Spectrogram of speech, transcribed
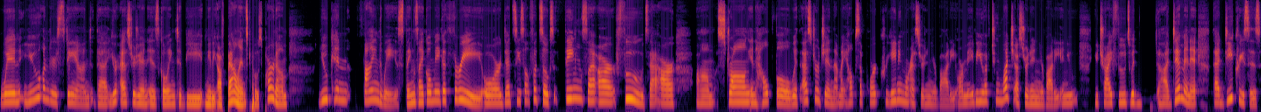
When you understand that your estrogen is going to be maybe off balanced postpartum, you can find ways, things like omega 3 or Dead Sea salt foot soaks, things that are foods that are um, strong and helpful with estrogen that might help support creating more estrogen in your body. Or maybe you have too much estrogen in your body and you you try foods with uh, DIM in it that decreases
